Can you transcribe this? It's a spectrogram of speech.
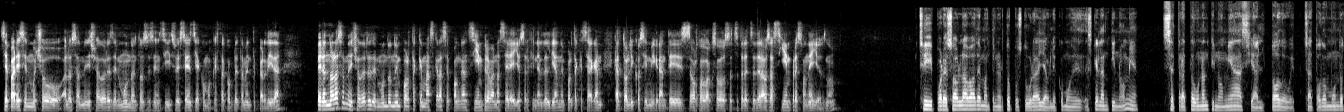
se parecen mucho a los administradores del mundo, entonces en sí su esencia como que está completamente perdida. Pero no los administradores del mundo, no importa qué máscara se pongan, siempre van a ser ellos al final del día, no importa que se hagan católicos, inmigrantes, ortodoxos, etcétera, etcétera, o sea, siempre son ellos, ¿no? Sí, por eso hablaba de mantener tu postura y hablé como de, es que la antinomia se trata de una antinomia hacia el todo, güey. O sea, todo mundo,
